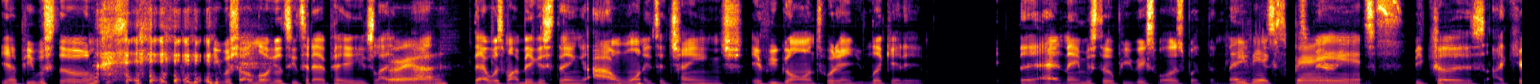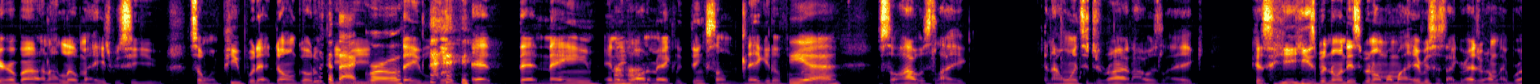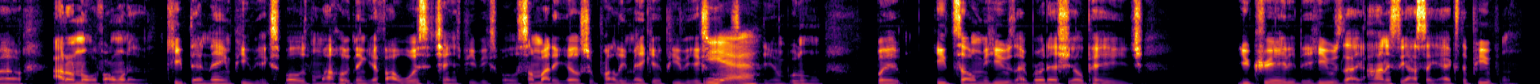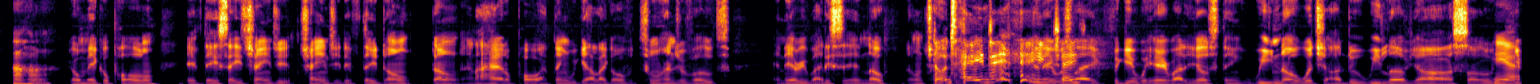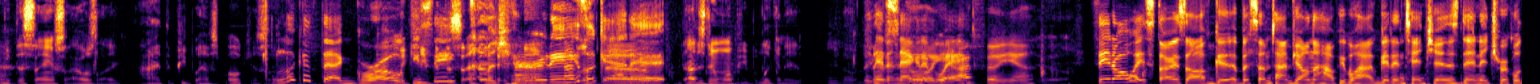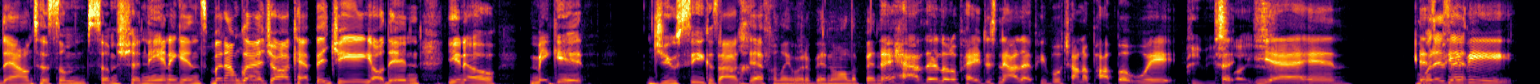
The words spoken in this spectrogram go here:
Yeah, people still people show loyalty to that page. Like For real. I- that was my biggest thing. I wanted to change. If you go on Twitter and you look at it, the ad name is still PV Exposed, but the name PV is experience. because I care about and I love my HBCU. So when people that don't go to Look PV, they look at that name and they Uh-huh. automatically think something negative. About Yeah. It. So I was like, and I went to Gerard. I was like, because he he's been on this been on my mind ever since I graduated. I'm like, bro, I don't know if I want to keep that name PV Exposed, but my whole thing, if I was to change PV Exposed, somebody else would probably make it PV Exposed. Yeah. And then boom. But he told me he was like, bro, that's your page. You created it. He was like, honestly, I say ask the people. Uh huh. Go make a poll. If they say change it, change it. If they don't, don't. And I had a poll. I think we got like over 200 votes, and everybody said no, don't change Don't it. change it. And they was change- like, forget what everybody else think. We know what y'all do. We love y'all. So Yeah. keep it the same. So I was like, all right, the people have spoken. So Look at that growth. You see maturity. Look at it. I just didn't want people looking at, you know, they In a negative oh, way. I feel you. See, it always starts off good, but sometimes y'all know how people have good intentions, then it trickled down to some some shenanigans. But I'm glad y'all kept it G. Y'all didn't, you know, make it juicy because I definitely would have been all up in They there. have their little pages now that people trying to pop up with. PV to- slice. yeah, and What it's is it? PV.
